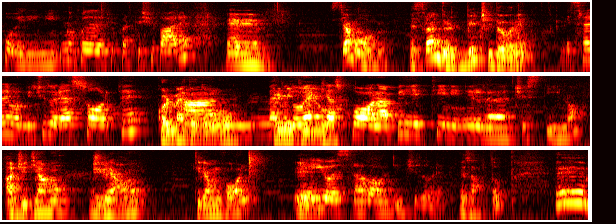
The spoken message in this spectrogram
Poverini, non potete più partecipare. E stiamo estraendo il vincitore Estrarremo il vincitore a sorte. Col metodo metodo vecchia scuola, bigliettini nel cestino. agitiamo, giriamo, tiriamo fuori E, io estrarrò il vincitore. Esatto. E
